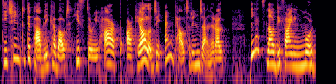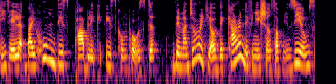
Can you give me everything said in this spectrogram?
teaching to the public about history, art, archaeology and culture in general. Let's now define in more detail by whom this public is composed. The majority of the current definitions of museums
